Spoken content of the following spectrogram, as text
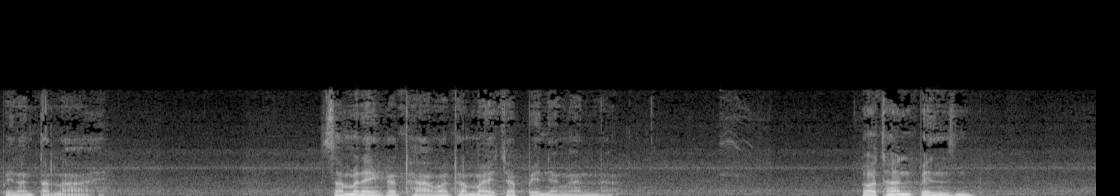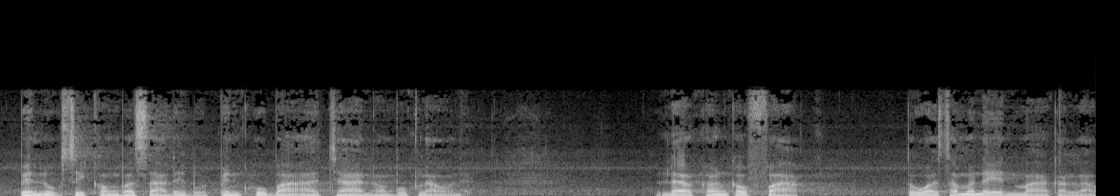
เป็นอันตราย สมณเณรก็ถามว่าทำไมจะเป็นอย่างนั้นนะก็ท่านเป็น เป็นลูกศิษย์ของภาษาได้บุตรเป็นครูบาอาจารย์ของพวกเราเนี่ยแล้วท่านก็ฝากตัวสมณเณรมากับเรา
